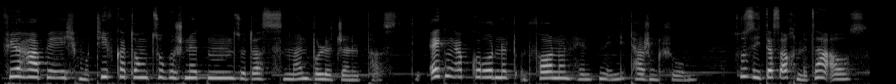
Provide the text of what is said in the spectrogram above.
Dafür habe ich Motivkarton zugeschnitten, sodass es in mein Bullet Journal passt. Die Ecken abgerundet und vorne und hinten in die Taschen geschoben. So sieht das auch netter aus.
